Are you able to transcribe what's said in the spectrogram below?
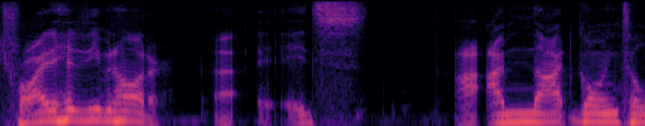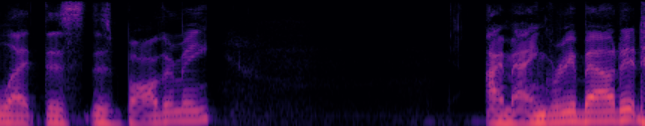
Try to hit it even harder. Uh, it's I, I'm not going to let this this bother me. I'm angry about it,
